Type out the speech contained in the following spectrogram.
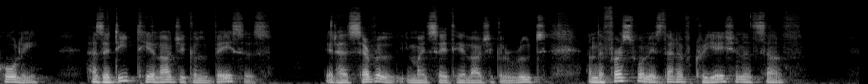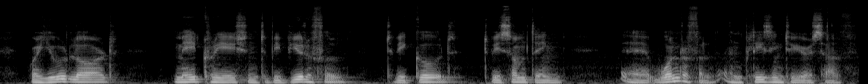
holy has a deep theological basis. It has several, you might say, theological roots. And the first one is that of creation itself, where your Lord, made creation to be beautiful, to be good, to be something uh, wonderful and pleasing to yourself.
